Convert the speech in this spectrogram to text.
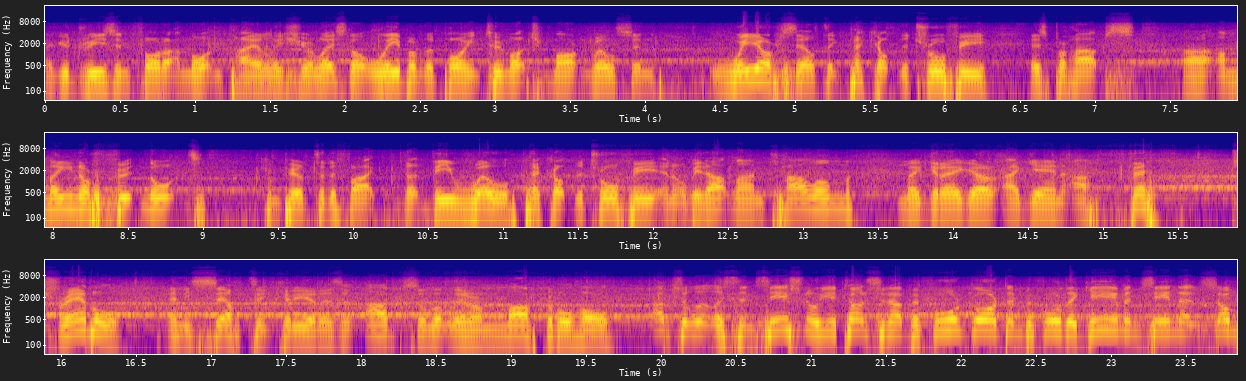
a good reason for it. I'm not entirely sure. Let's not labour the point too much. Mark Wilson where Celtic pick up the trophy is perhaps uh, a minor footnote compared to the fact that they will pick up the trophy, and it'll be that man, Callum McGregor, again, a fifth treble in his Celtic career is an absolutely remarkable haul. Absolutely sensational. You touched on it before, Gordon, before the game, and saying that some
